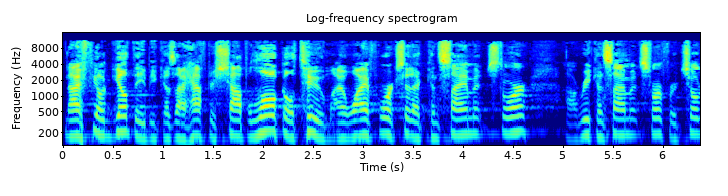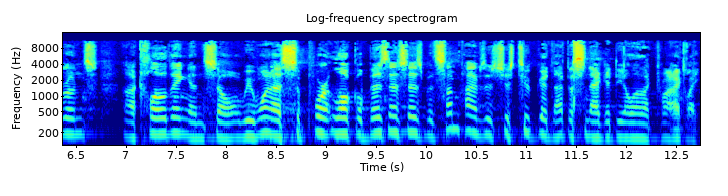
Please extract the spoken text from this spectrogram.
Now I feel guilty because I have to shop local too. My wife works at a consignment store uh, reconsignment store for children's uh, clothing, and so we want to support local businesses, but sometimes it's just too good not to snag a deal electronically.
